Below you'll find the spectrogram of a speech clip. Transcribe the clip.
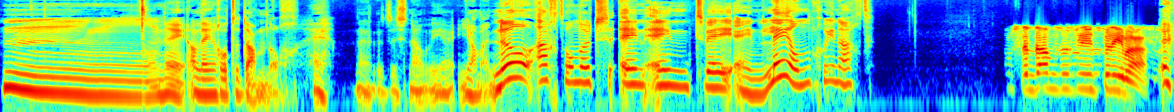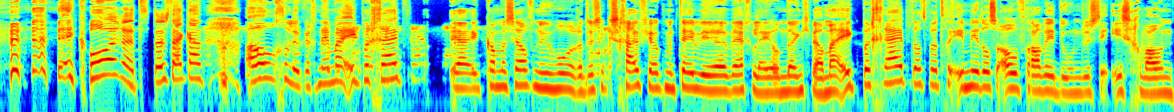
hmm, nee, alleen Rotterdam nog. Hè. Nou, dat is nou weer jammer. 0800-1121. Leon, goeienacht. Amsterdam doet hij het prima. ik hoor het. Daar sta ik aan. Oh, gelukkig. Nee, maar ik begrijp... Ja, ik kan mezelf nu horen, dus ik schuif je ook meteen weer weg, Leon. Dankjewel. Maar ik begrijp dat we het inmiddels overal weer doen. Dus er is gewoon,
